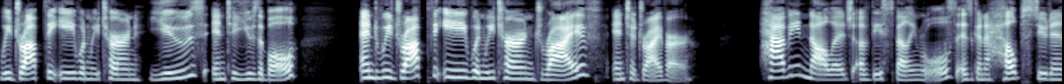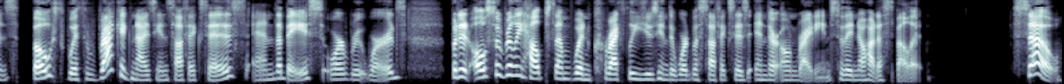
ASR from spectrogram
We drop the e when we turn use into usable. And we drop the e when we turn drive into driver. Having knowledge of these spelling rules is going to help students both with recognizing suffixes and the base or root words, but it also really helps them when correctly using the word with suffixes in their own writing so they know how to spell it. So,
